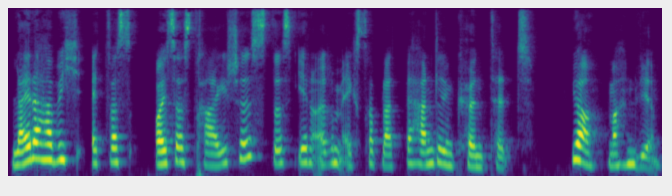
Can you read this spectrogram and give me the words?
Leider habe ich etwas äußerst Tragisches, das ihr in eurem Extrablatt behandeln könntet. Ja, machen wir.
